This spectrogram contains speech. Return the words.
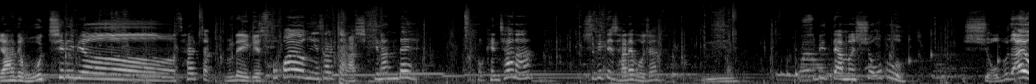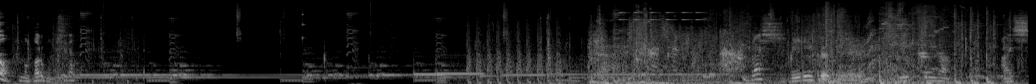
야 근데 57이면 살짝 근데 이게 소바형이 살짝 아쉽긴 한데 뭐 괜찮아 수비 때 잘해보자 음. 수비 때 한번 쇼부 쇼부다요 한번 걸어봅시다 플래시 미링크 아이씨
